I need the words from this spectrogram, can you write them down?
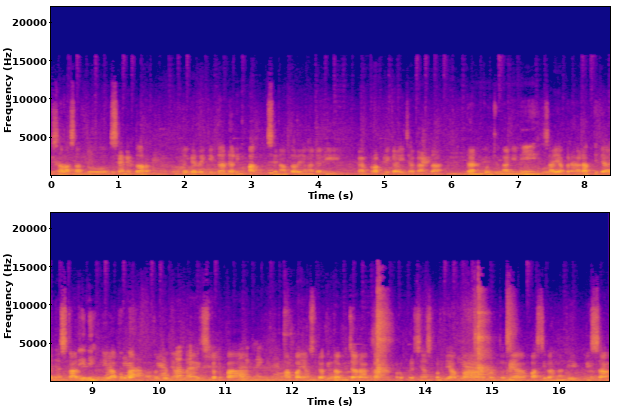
salah satu senator dari kita dari empat senator yang ada di Pemprov DKI Jakarta. Dan kunjungan ini saya berharap tidak hanya sekali nih dilakukan, tentunya next ke depan apa yang sudah kita bicarakan, progresnya seperti apa, tentunya pastilah nanti bisa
